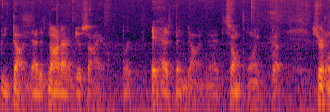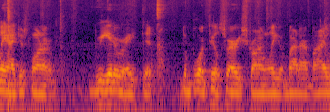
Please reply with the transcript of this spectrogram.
be done. That is not our desire, it has been done at some point. But certainly, I just want to reiterate that the board feels very strongly about our by,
